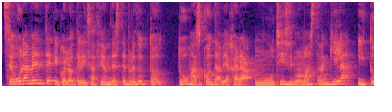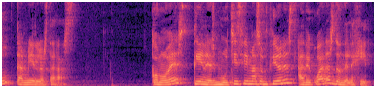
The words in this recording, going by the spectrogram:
Seguramente que con la utilización de este producto tu mascota viajará muchísimo más tranquila y tú también lo estarás. Como ves, tienes muchísimas opciones adecuadas donde elegir.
